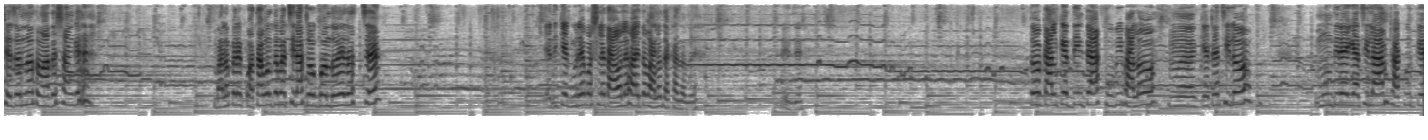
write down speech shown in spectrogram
সেজন্য তোমাদের সঙ্গে ভালো করে কথা বলতে পারছি না, চোখ বন্ধ হয়ে যাচ্ছে। এদিকে ঘুরে বসলে তাহলে হয়তো ভালো দেখা যাবে। এই যে। তো কালকের দিনটা খুবই ভালো কেটেছিল। মন্দিরে গেছিলাম ঠাকুরকে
